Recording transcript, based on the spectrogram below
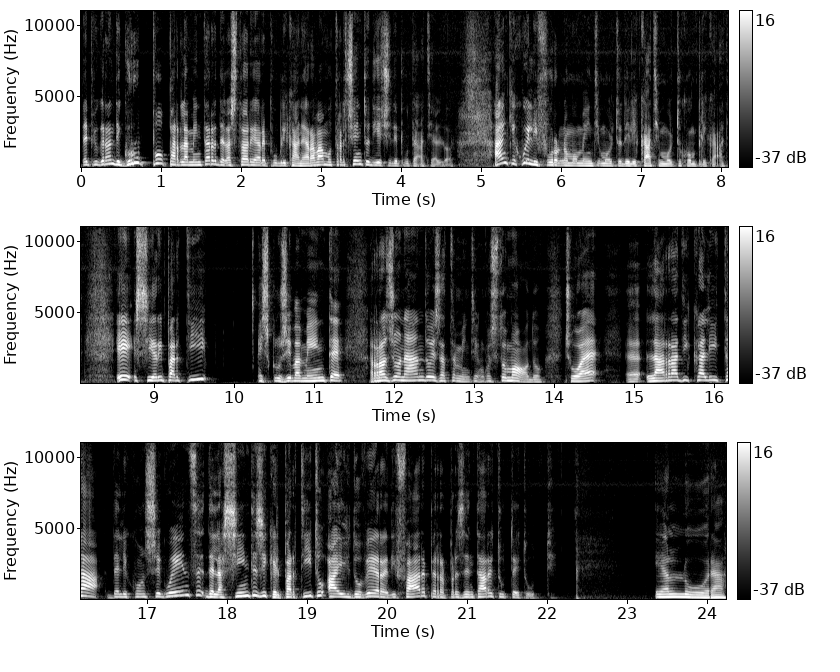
del più grande gruppo parlamentare della storia repubblicana. Eravamo 310 deputati allora. Anche quelli furono momenti molto delicati molto complicati. E si ripartì esclusivamente ragionando esattamente in questo modo, cioè eh, la radicalità delle conseguenze della sintesi che il partito ha il dovere di fare per rappresentare tutte e tutti. E allora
